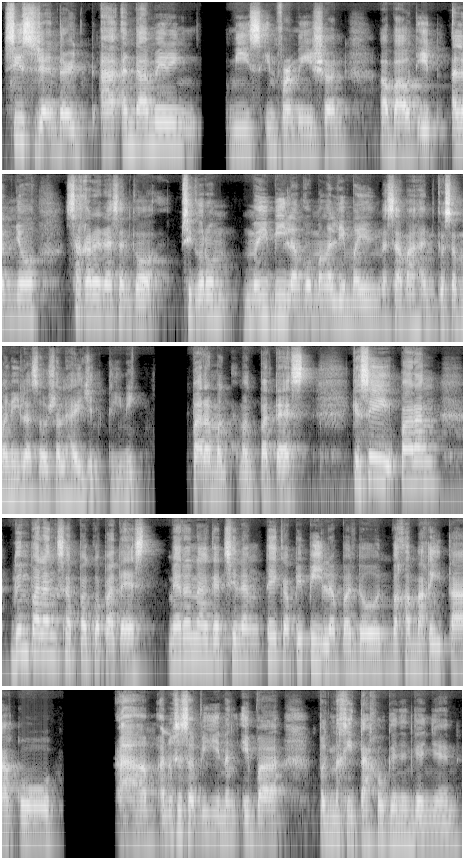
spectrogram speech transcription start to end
cisgender uh, ang dami ring misinformation about it. Alam nyo, sa karanasan ko, siguro may bilang ko mga lima yung nasamahan ko sa Manila Social Hygiene Clinic para mag, magpa-test. Kasi parang dun pa lang sa pagpapatest, meron na agad silang, teka, pipila ba doon? Baka makita ko um, anong sasabihin ng iba pag nakita ko ganyan-ganyan.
